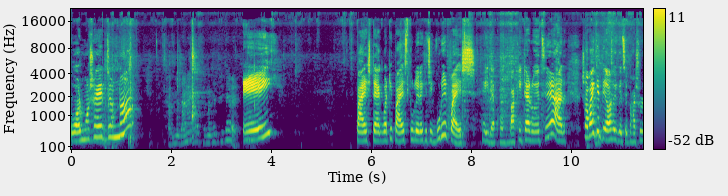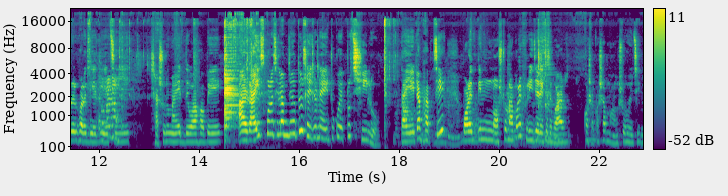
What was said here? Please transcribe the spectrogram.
বর মশাইয়ের জন্য এই পায়েসটা এক বাটি পায়েস তুলে রেখেছি, গুড়ের পায়েস। এই দেখো, বাকিটা রয়েছে। আর সবাইকে দেওয়া হয়ে গেছে, ভাসুরের ঘরে দিয়ে দিয়েছি, শাশুড়ি মায়ের দেওয়া হবে। আর রাইস করেছিলাম যেহেতু, সেই জন্য এইটুকু একটু ছিল। তাই এটা ভাবছি পরের দিন নষ্ট না করে ফ্রিজে রেখে দেবো। আর কষা কষা মাংস হয়েছিল।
